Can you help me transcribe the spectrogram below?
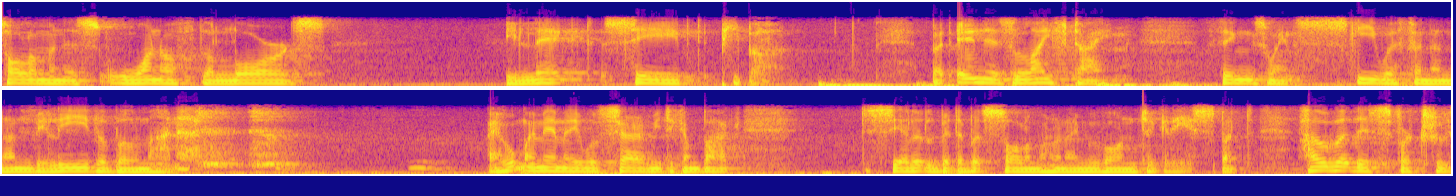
Solomon is one of the Lord's elect, saved people. But in his lifetime, things went skewiff in an unbelievable manner. I hope my memory will serve me to come back to say a little bit about Solomon when I move on to grace. But how about this for truth?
